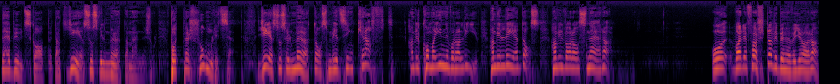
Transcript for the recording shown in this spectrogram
det här budskapet att Jesus vill möta människor på ett personligt sätt. Jesus vill möta oss med sin kraft. Han vill komma in i våra liv. Han vill leda oss. Han vill vara oss nära. Och vad är det första vi behöver göra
